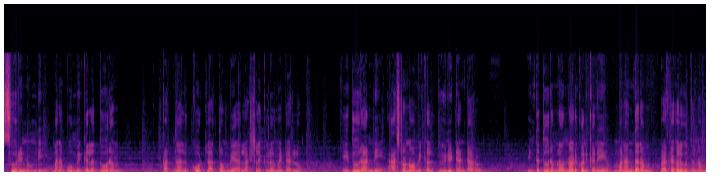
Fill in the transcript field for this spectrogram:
సూర్యుని నుండి మన భూమికి గల దూరం పద్నాలుగు కోట్ల తొంభై ఆరు లక్షల కిలోమీటర్లు. ఈ దూరాన్ని ఆస్ట్రోనామికల్ యూనిట్ అంటారు. ఇంత దూరంలో ఉన్నాడు కనుకనే మనందరం బ్రతకగలుగుతున్నాం.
